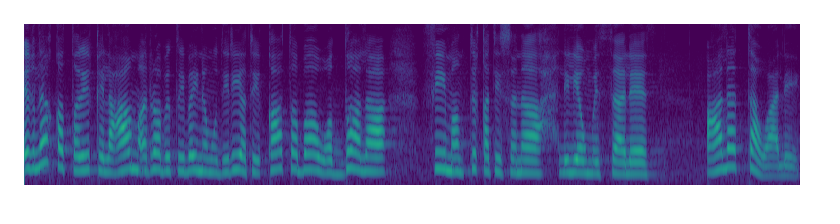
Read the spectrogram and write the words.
إغلاق الطريق العام الرابط بين مديرية قعطبة والضالع في منطقة سناح لليوم الثالث على التوالي.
